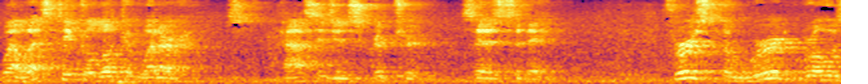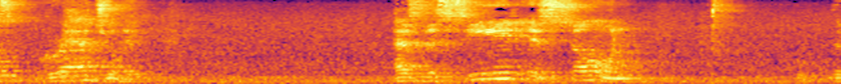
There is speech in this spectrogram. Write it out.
Well, let's take a look at what our passage in Scripture says today. First, the word grows gradually. As the seed is sown, the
